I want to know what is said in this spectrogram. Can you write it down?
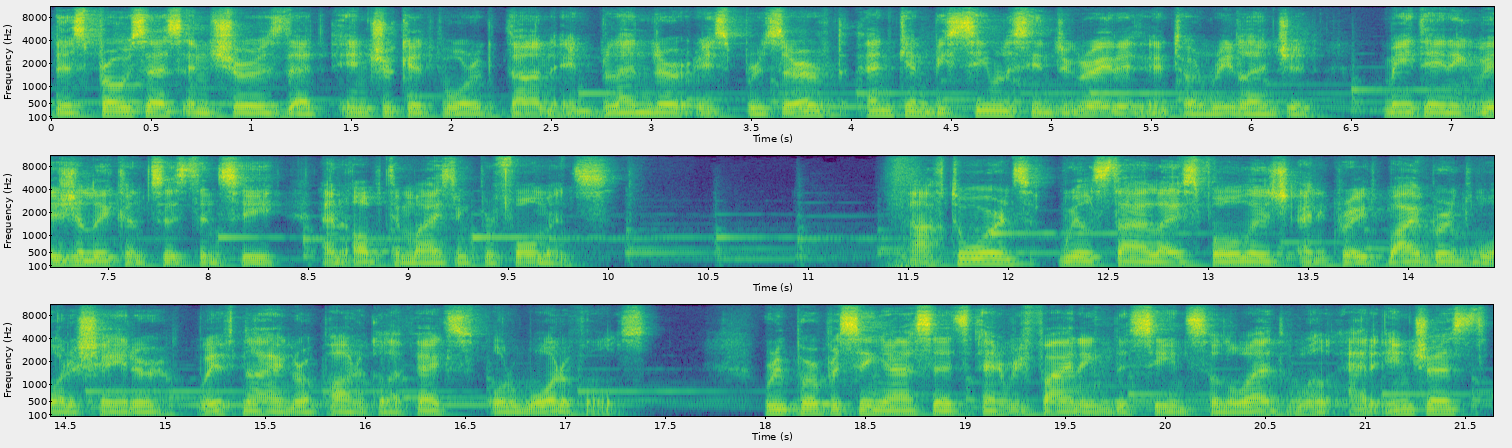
This process ensures that intricate work done in Blender is preserved and can be seamlessly integrated into Unreal Engine, maintaining visually consistency and optimizing performance. Afterwards, we'll stylize foliage and create vibrant water shader with Niagara particle effects for waterfalls. Repurposing assets and refining the scene silhouette will add interest.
